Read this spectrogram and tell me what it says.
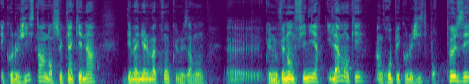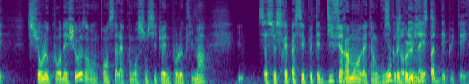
écologiste. Hein, dans ce quinquennat, d'Emmanuel Macron que nous, avons, euh, que nous venons de finir, il a manqué un groupe écologiste pour peser sur le cours des choses. On pense à la Convention citoyenne pour le climat. Ça se serait passé peut-être différemment avec un groupe écologiste. Vous pas de députés.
